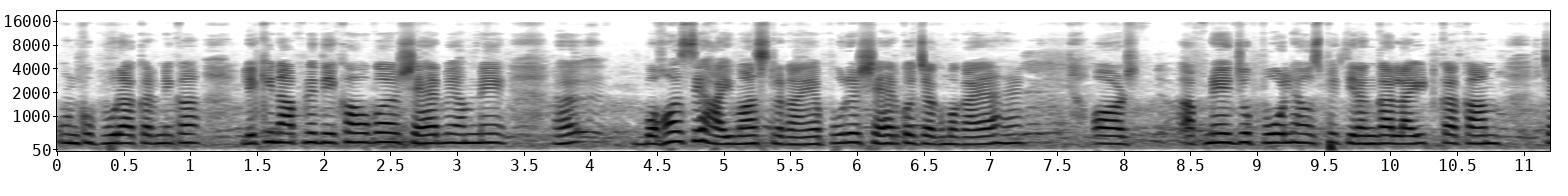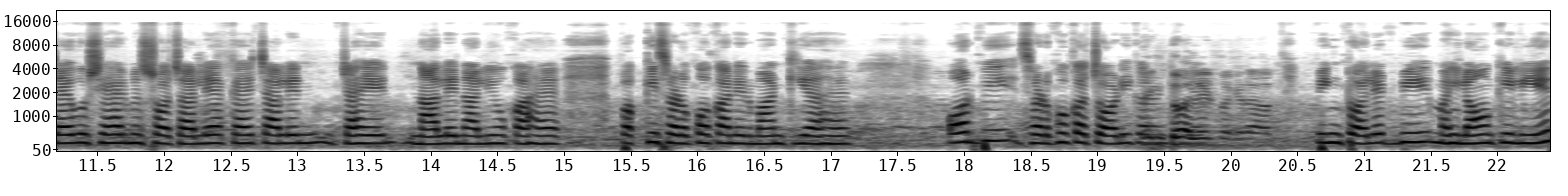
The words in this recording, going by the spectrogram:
उनको पूरा करने का लेकिन आपने देखा होगा शहर में हमने बहुत से हाई मास्ट लगाए हैं पूरे शहर को जगमगाया है और अपने जो पोल हैं उस पर तिरंगा लाइट का काम चाहे वो शहर में शौचालय का है चाले चाहे नाले नालियों का है पक्की सड़कों का निर्माण किया है और भी सड़कों का चौड़ीकरण किया। टॉयलेट वगैरह पिंक टॉयलेट भी महिलाओं के लिए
